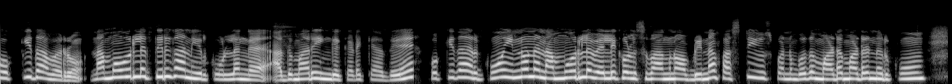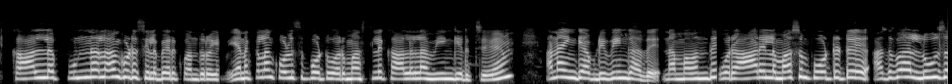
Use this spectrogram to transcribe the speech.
கொக்கி தான் வரும். நம்ம ஊரில் திருகாணி இருக்கும் இல்லைங்க. அது மாதிரி இங்கே கிடைக்காது. கொக்கி தான் இருக்கும். இன்னொன்று நம்ம ஊரில் வெள்ளி கொலுசு வாங்கினோம் அப்படின்னா ஃபஸ்ட்டு யூஸ் பண்ணும்போது மட மடன்னு இருக்கும். காலில் புண்ணெல்லாம் கூட சில பேருக்கு வந்துடும் எனக்கெல்லாம் கொலுசு போட்டு ஒரு மாதத்துலேயே காலெல்லாம் வீங்கிருச்சு. ஆனால் இங்கே அப்படி வீங்காது. நம்ம வந்து ஒரு ஆறு ஏழு மாதம் போட்டுட்டு அதுவாக லூஸ்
